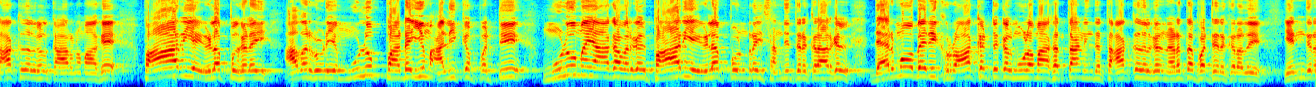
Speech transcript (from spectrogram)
தாக்குதல்கள் காரணமாக பாரிய இழப்புகளை அவர்களுடைய முழு படையும் அளிக்கப்பட்டு முழுமையாக அவர்கள் பாரிய இழப்பொன்றை சந்தித்திருக்கிறார்கள். தெர்மோபெரிக் ராக்கெட்டுகள் மூலமாகத்தான் இந்த தாக்குதல்கள் நடத்தப்பட்டிருக்கிறது என்கிற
